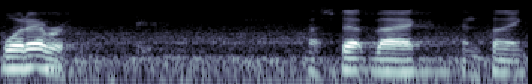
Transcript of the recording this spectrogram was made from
whatever, I step back and think,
